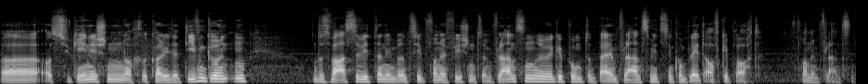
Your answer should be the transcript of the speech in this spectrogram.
äh, aus hygienischen und auch qualitativen Gründen. Und das Wasser wird dann im Prinzip von den Fischen zu den Pflanzen rübergepumpt und bei den Pflanzen wird es dann komplett aufgebraucht von den Pflanzen.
